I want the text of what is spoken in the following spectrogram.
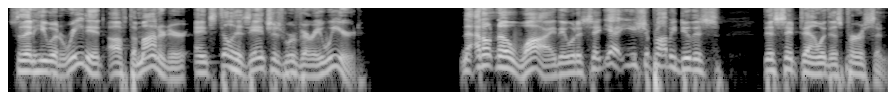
So then he would read it off the monitor, and still his answers were very weird. Now I don't know why they would have said, "Yeah, you should probably do this this sit down with this person."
